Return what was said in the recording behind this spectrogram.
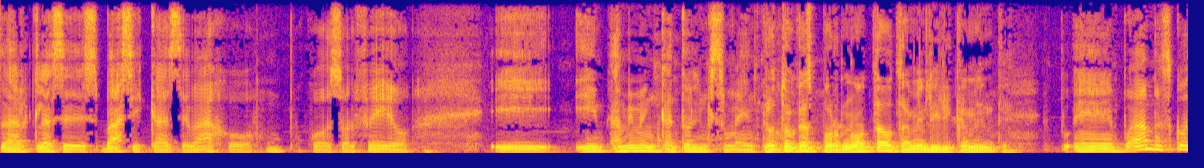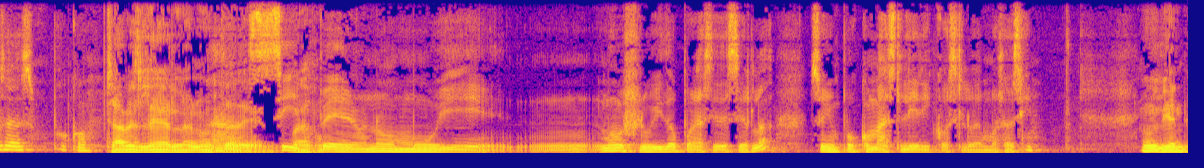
dar clases básicas de bajo, un poco de solfeo, y, y a mí me encantó el instrumento. ¿Lo tocas por nota o también líricamente? Eh, pues, ambas cosas, un poco. ¿Sabes leer la nota Ah, de sí, bajo? pero no muy, muy fluido, por así decirlo. Soy un poco más lírico, si lo vemos así. Muy bien,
